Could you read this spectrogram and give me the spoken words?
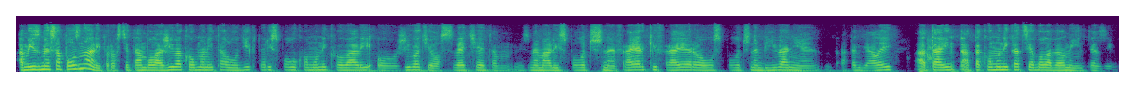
A my sme sa poznali, proste tam bola živá komunita ľudí, ktorí spolu komunikovali o živote, o svete, tam sme mali spoločné frajerky, frajerov, spoločné bývanie a tak ďalej. A tá, a tá komunikácia bola veľmi intenzívna.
